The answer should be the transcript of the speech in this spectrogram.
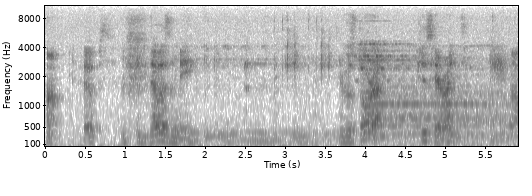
Huh. Oops. That wasn't me. It was Dora. She's here, right? No.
